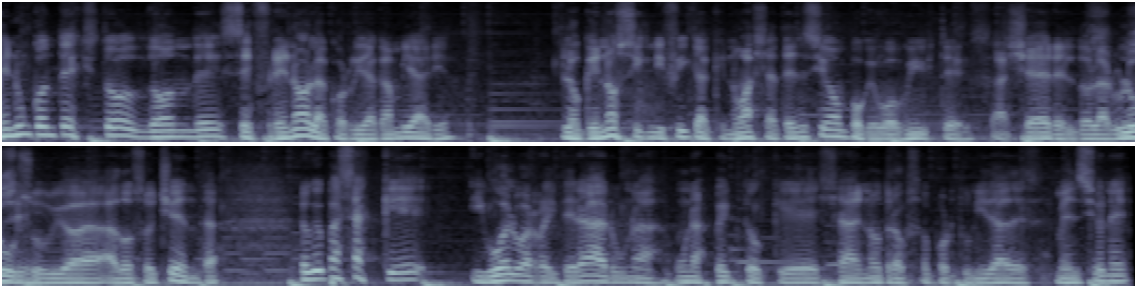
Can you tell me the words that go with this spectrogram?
En un contexto donde se frenó la corrida cambiaria, lo que no significa que no haya tensión, porque vos viste ayer el dólar blue Sí. subió a, a 2.80. Lo que pasa es que, y vuelvo a reiterar una- un aspecto que ya en otras oportunidades mencioné,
